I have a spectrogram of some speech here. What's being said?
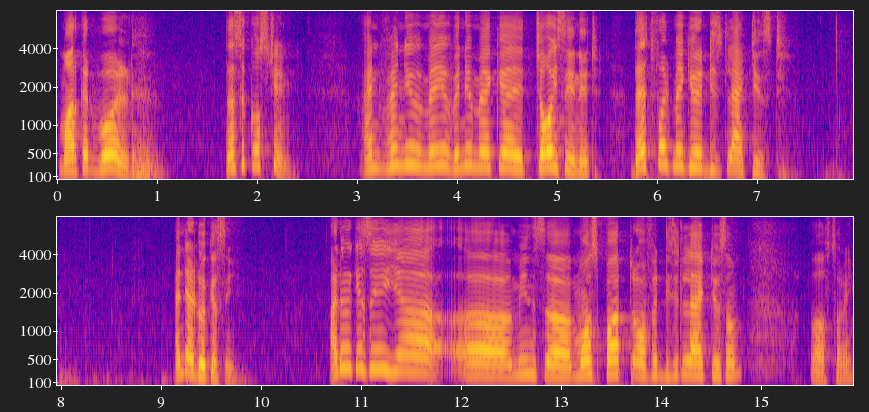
market world? That's the question. And when you may, when you make a choice in it, that's what make you a digital activist. And advocacy. Advocacy, yeah, uh, means uh, most part of a digital activism. Oh, sorry.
